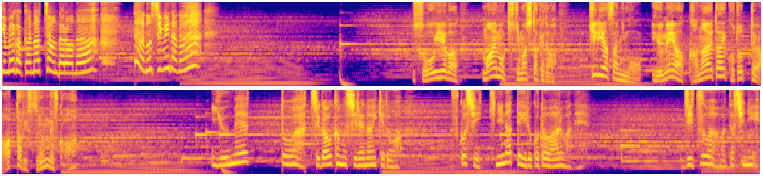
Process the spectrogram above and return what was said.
夢が叶っちゃうんだろうな。楽しみだな。そういえば前も聞きましたけどキリアさんにも夢や叶えたいことってあったりするんですか？夢とは違うかもしれないけど少し気になっていることはあるわね。実は私に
